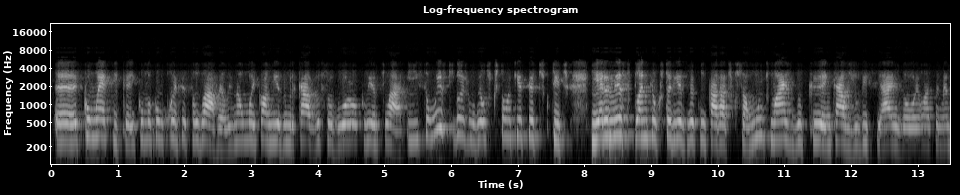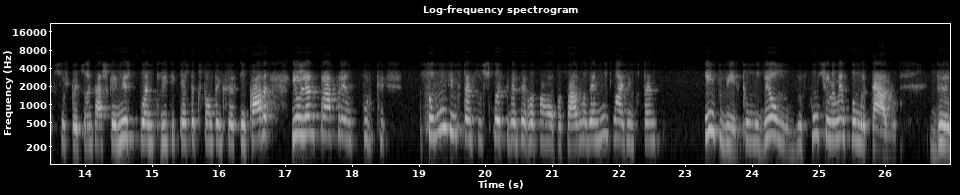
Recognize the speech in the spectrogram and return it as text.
Uh, com ética e com uma concorrência saudável e não uma economia de mercado a favor ou clientelar. E são estes dois modelos que estão aqui a ser discutidos. E era nesse plano que eu gostaria de ver colocado à discussão, muito mais do que em casos judiciais ou em lançamento de suspeições. Acho que é neste plano político que esta questão tem que ser colocada e olhando para a frente, porque são muito importantes os esclarecimentos em relação ao passado, mas é muito mais importante impedir que o modelo de funcionamento do mercado de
